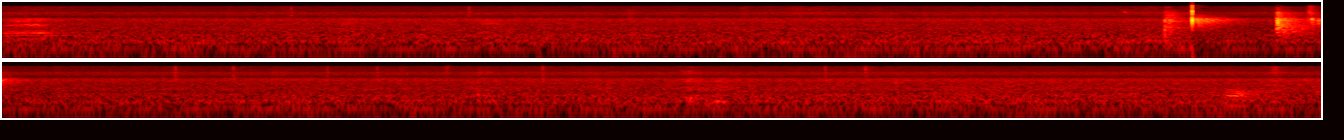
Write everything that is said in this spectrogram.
that. Cool.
